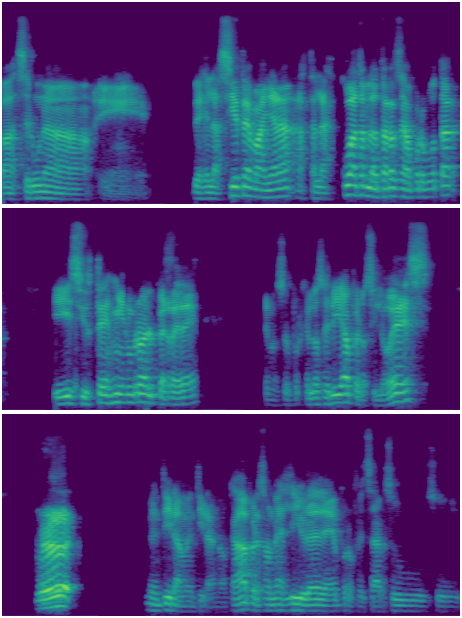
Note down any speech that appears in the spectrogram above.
Va a ser una... Eh, desde las 7 de mañana hasta las 4 de la tarde se va por votar. Y si usted es miembro del PRD, que no sé por qué lo sería, pero si lo es, mentira, mentira, no. Cada persona es libre de profesar su, su,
